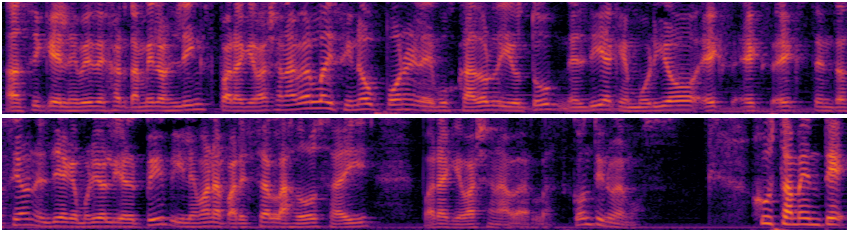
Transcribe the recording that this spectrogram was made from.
así que les voy a dejar también los links para que vayan a verla y si no ponen el buscador de YouTube el día que murió XXX Tentación, el día que murió Little Peep y les van a aparecer las dos ahí para que vayan a verlas. Continuemos. Justamente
